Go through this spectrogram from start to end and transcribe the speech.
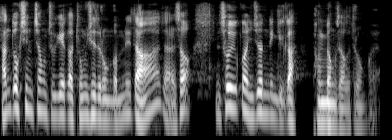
단독 신청 두 개가 동시에 들어온 겁니다. 자, 그래서 소유권 이전 등기가 박명수하고 들어온 거예요.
